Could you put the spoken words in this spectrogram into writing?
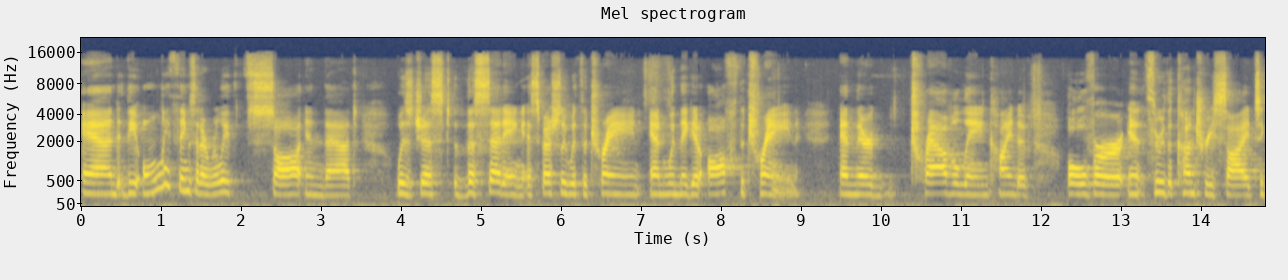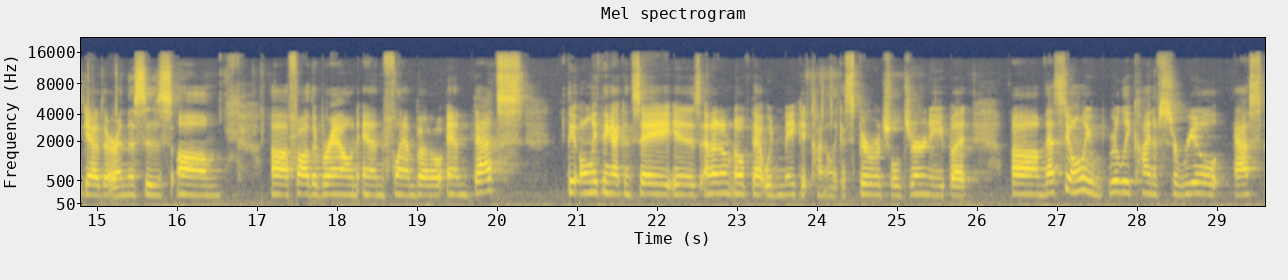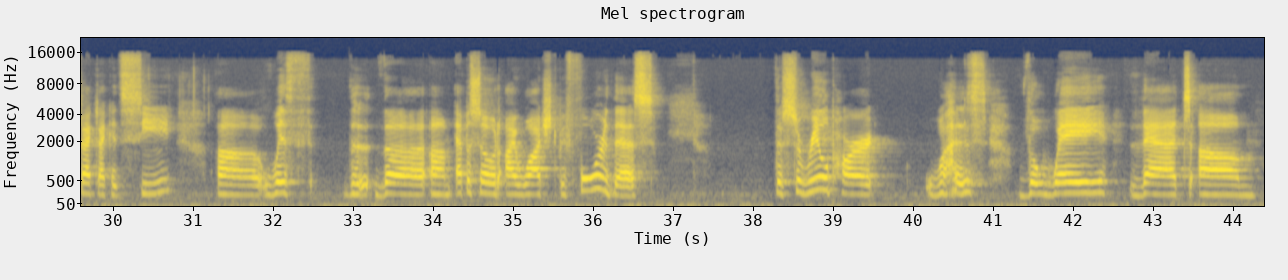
And the only things that I really saw in that was just the setting, especially with the train, and when they get off the train and they're traveling kind of over in, through the countryside together. And this is um, uh, Father Brown and Flambeau. And that's the only thing I can say is, and I don't know if that would make it kind of like a spiritual journey, but um, that's the only really kind of surreal aspect I could see uh, with the the um, episode I watched before this. The surreal part was the way that um,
